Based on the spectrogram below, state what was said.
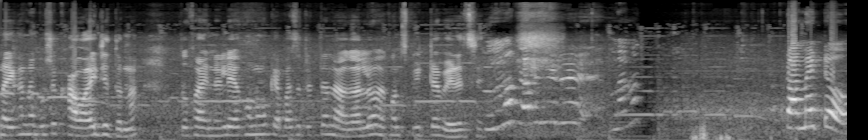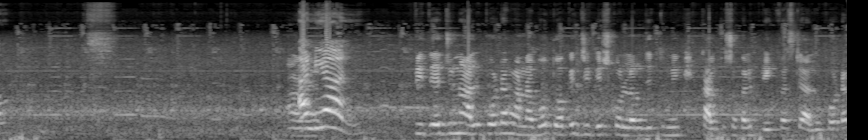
না। এখানে বসে খাওয়াই যেত না। তো ফাইনালি এখনও ক্যাপাসিটারটা লাগালো এখন স্পিডটা বেড়েছে। টমেটো অনিয়ন প্রীতের জন্য আলু পরোটা বানাবো তোকে জিজ্ঞেস করলাম যে তুমি কালকে সকালে ব্রেকফাস্টে আলু পরোটা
